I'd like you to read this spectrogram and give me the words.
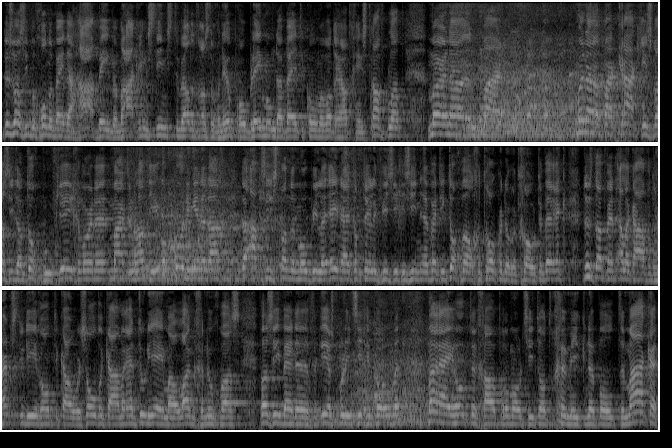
Dus was hij begonnen bij de HB-bewakingsdienst... terwijl het was nog een heel probleem om daarbij te komen... want hij had geen strafblad. Maar na een paar, maar na een paar kraakjes was hij dan toch bouffier geworden. Maar toen had hij op Koninginnedag de acties van de mobiele eenheid op televisie gezien... en werd hij toch wel getrokken door het grote werk. Dus dat werd elke avond hard studeren op de koude zolderkamer. En toen hij eenmaal lang genoeg was, was hij bij de verkeerspolitie gekomen. Maar hij hoopte gauw promotie tot gummiknuppel te maken.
